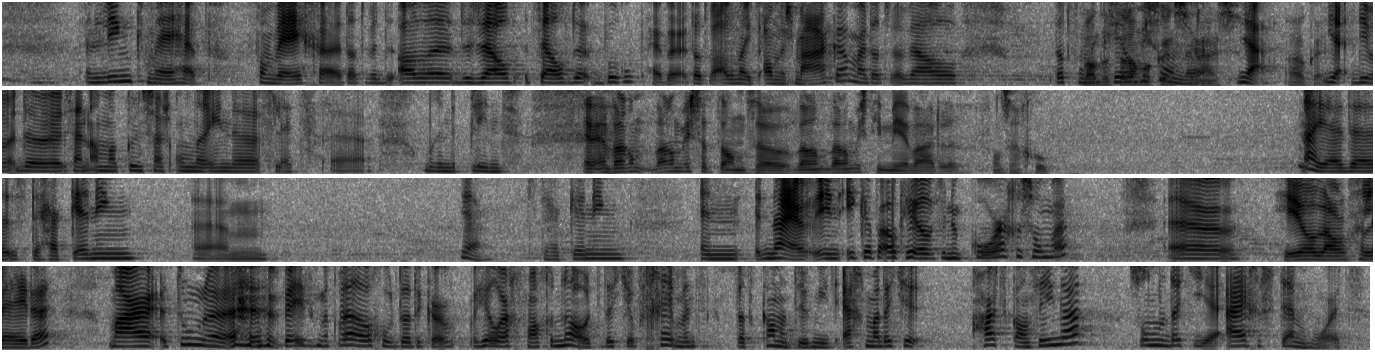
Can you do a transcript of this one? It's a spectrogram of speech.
een link mee heb. Vanwege dat we alle dezelfde, hetzelfde beroep hebben. Dat we allemaal iets anders maken, maar dat we wel. Dat vond Want ik het zijn heel allemaal bijzonder. kunstenaars? Ja, Oké. ja die, er zijn allemaal kunstenaars onder in de flat, eh, onder in de plint. En, en waarom, waarom is dat dan zo? Waarom, waarom is die meerwaarde van zo'n groep? Nou ja, de, is de herkenning. ehm, ja, is de herkenning. En nou ja, in, ik heb ook heel even in een koor gezongen. Eh, heel lang geleden. Maar toen eh, weet ik nog wel goed dat ik er heel erg van genoot. Dat je op een gegeven moment, dat kan natuurlijk niet echt, maar dat je hard kan zingen zonder dat je je eigen stem hoort.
